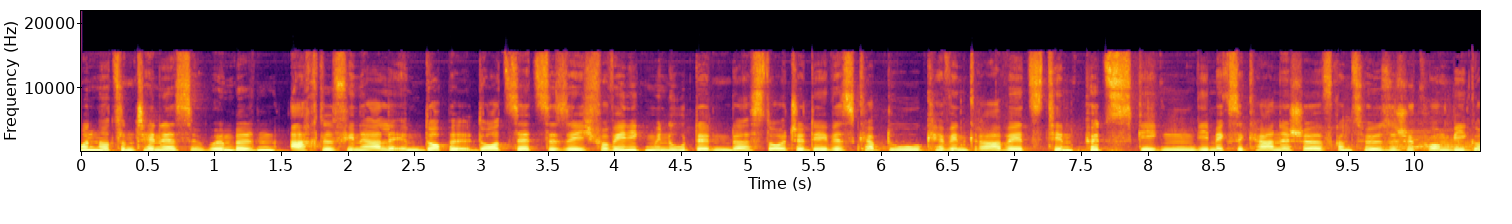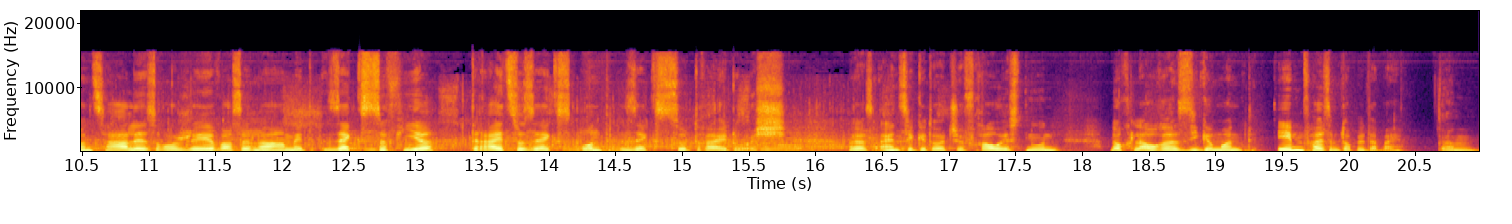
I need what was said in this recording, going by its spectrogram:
Und noch zum Tennis. Wimbledon, Achtelfinale im Doppel. Dort setzte sich vor wenigen Minuten das deutsche Davis Cup-Duo Kevin Grawitz, Tim Pütz gegen die mexikanische französische Kombi González Roger Vasselin mit 6 zu 4, 3 zu 6 und 6 zu 3 durch. Und als einzige deutsche Frau ist nun noch Laura Siegemond, ebenfalls im Doppel dabei. Dann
